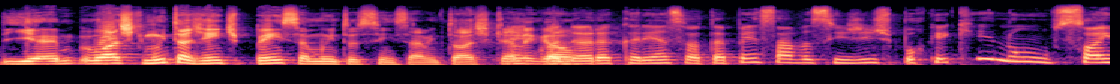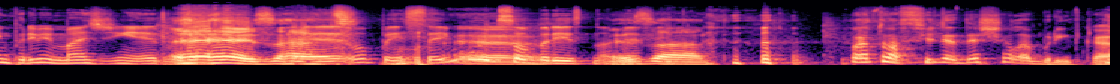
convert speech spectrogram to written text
E é, eu acho que muita gente pensa muito assim, sabe? Então acho que é, é, legal. Quando eu era criança, eu até pensava assim, gente, por que, que não só imprime mais dinheiro? Né? É, exato. É, eu pensei muito é, sobre isso na minha exato. vida. Para tua filha, deixa ela brincar.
